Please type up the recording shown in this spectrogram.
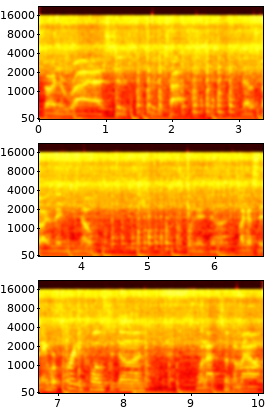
starting to rise to the, to the top. That'll start letting you know when they're done. Like I said, they were pretty close to done when I took them out,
